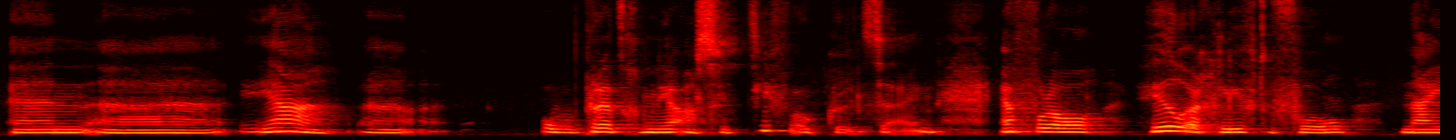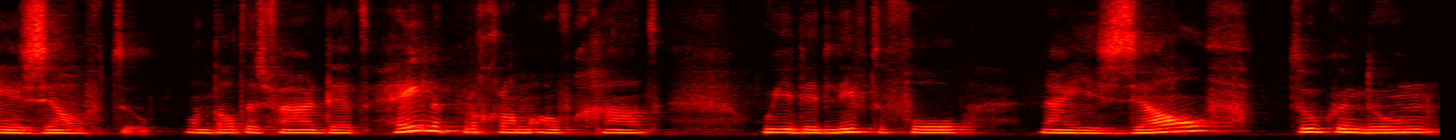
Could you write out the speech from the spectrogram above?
en uh, ja, uh, op een prettige manier assertief ook kunt zijn. En vooral heel erg liefdevol naar jezelf toe. Want dat is waar dit hele programma over gaat. Hoe je dit liefdevol naar jezelf toe kunt doen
